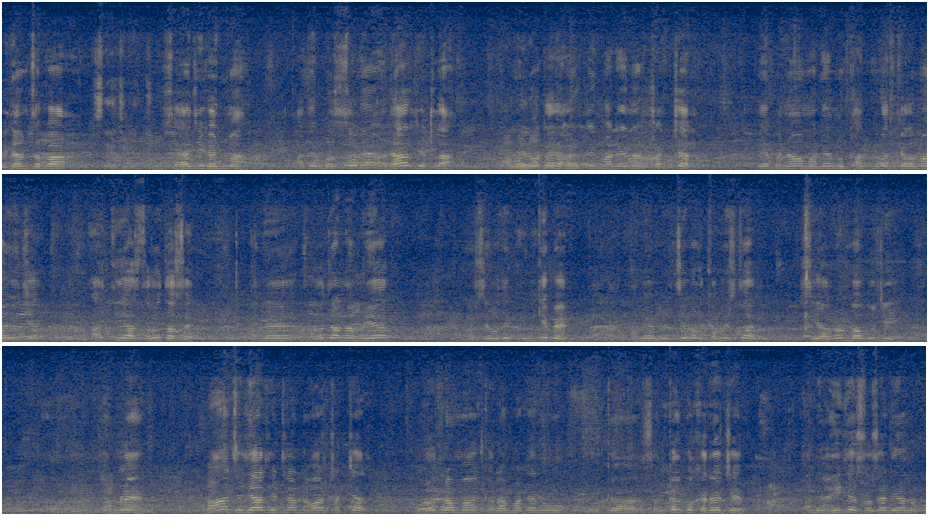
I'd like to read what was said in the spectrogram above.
વિધાનસભા સયાજીગંજમાં આજે બસો ને અઢાર જેટલા રેન વોટર માટેના સ્ટ્રક્ચર એ બનાવવા માટેનું ખાતમુહૂર્ત કરવામાં આવ્યું છે. આજથી આ શરૂ થશે. અને વડોદરાના મેયર શ્રીમતી પિંકીબેન અને મ્યુનિસિપલ કમિશનર શ્રી અરુણ બાબુજી એમણે પાંચ હજાર જેટલા નવા સ્ટ્રક્ચર વડોદરામાં કરવા માટેનો એક સંકલ્પ કર્યો છે. અને અહીં જે સોસાયટીના લોકો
